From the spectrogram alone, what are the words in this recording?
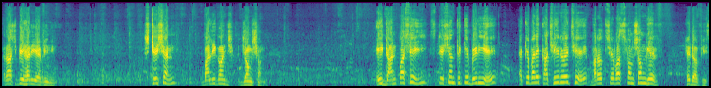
Rashbehari avenue. Station Ballygunge junction. এই ডান পাশেই স্টেশন থেকে বেরিয়ে একেবারে কাছেই রয়েছে ভারত সেবাশ্রম সংঘের হেড অফিস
